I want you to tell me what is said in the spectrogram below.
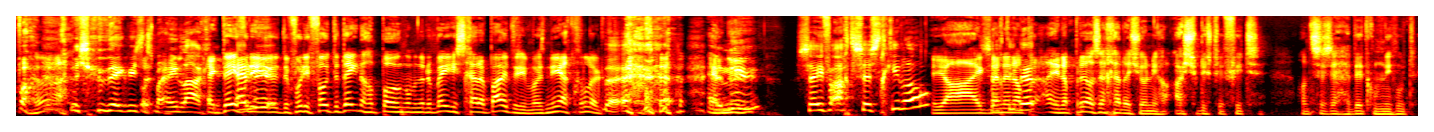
pa- Dus je denkt, wie? Maar één laagje. Ik deed voor die, nu- voor die foto deed ik nog een poging om er een beetje scherp uit te zien. Maar het is niet echt gelukt. En nu? 7, 68 kilo? Ja, ik ben in, april, in april zeggen dat Johnny, ga alsjeblieft weer fietsen. Want ze zeggen, dit komt niet goed.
